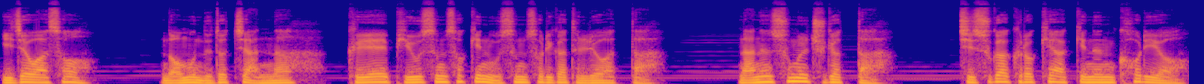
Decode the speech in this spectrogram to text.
이제 와서 너무 늦었지 않나? 그의 비웃음 섞인 웃음소리가 들려왔다. 나는 숨을 죽였다. 지수가 그렇게 아끼는 커리어,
